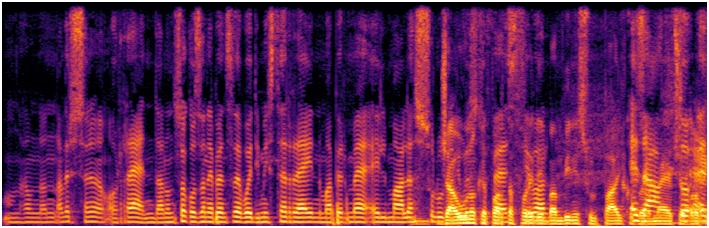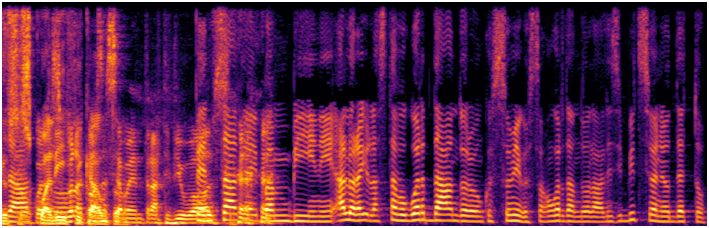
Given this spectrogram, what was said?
una, una- versione orrenda. Non so cosa ne pensate voi di Mr. Rain, ma per me è il male assoluto. Già uno che porta fuori dei festival. bambini sul palco Esatto, per me, cioè proprio esatto. si squalifica. cosa siamo entrati più volte. Pensate ai bambini. Allora io la stavo guardando, ero con questo amico, stavamo guardando la- l'esibizione e ho detto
